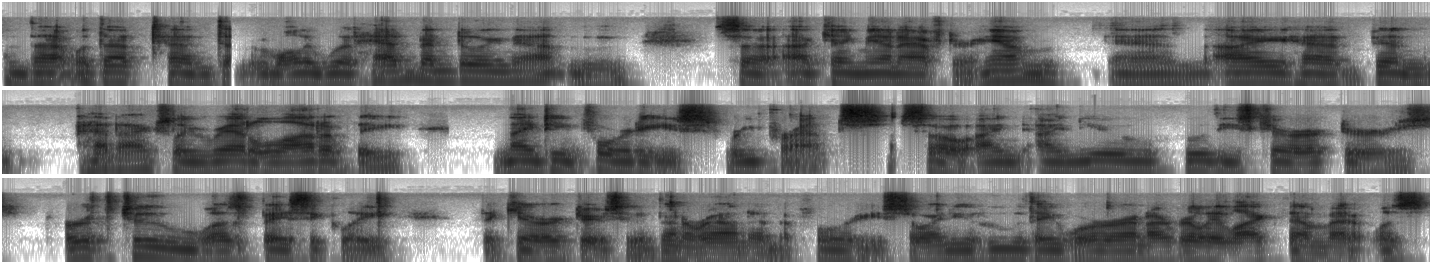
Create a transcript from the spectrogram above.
and that that had Wally Wood had been doing that, and so I came in after him, and I had been had actually read a lot of the 1940s reprints, so I I knew who these characters. Earth Two was basically the characters who had been around in the 40s. So I knew who they were and I really liked them. It was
